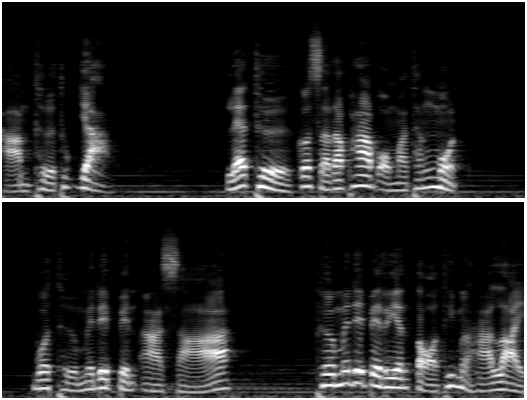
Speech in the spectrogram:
ถามเธอทุกอย่าง และเธอก็สารภาพออกมาทั้งหมด ว่าเธอไม่ได้เป็นอาสา เธอไม่ได้ไปเรียนต่อที่มหาลัย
